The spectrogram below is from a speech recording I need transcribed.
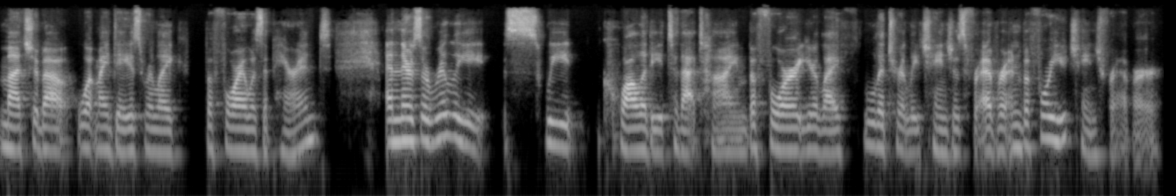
much about what my days were like before I was a parent. And there's a really sweet quality to that time before your life literally changes forever and before you change forever.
